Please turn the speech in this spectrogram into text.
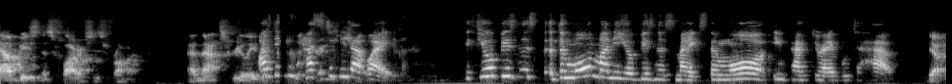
our business flourishes from it. And that's really. I think it has to be that way. If your business, the more money your business makes, the more impact you're able to have. Yeah,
